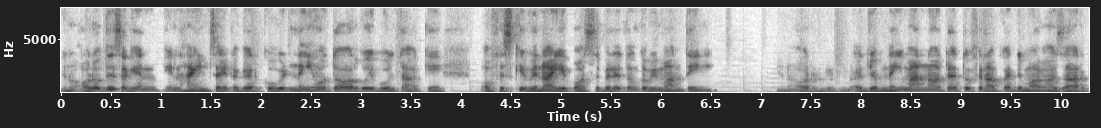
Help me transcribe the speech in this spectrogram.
You know all of this again in hindsight अगर कोविड नहीं होता और कोई बोलता कि ऑफ़िस के बिना ये पॉसिबल है तो हम कभी मानते ही नहीं। यू नो और जब नहीं मानना होता है तो फिर आपका दिमाग हज़ार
